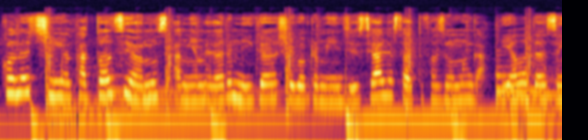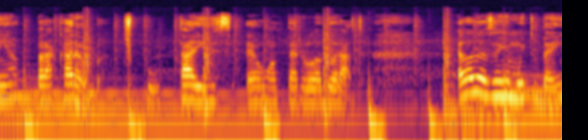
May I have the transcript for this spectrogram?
quando eu tinha 14 anos, a minha melhor amiga chegou pra mim e disse: Olha só, eu tô fazendo um mangá. E ela desenha pra caramba. Tipo, Thaís é uma pérola dourada. Ela desenha muito bem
